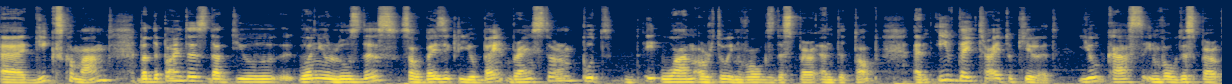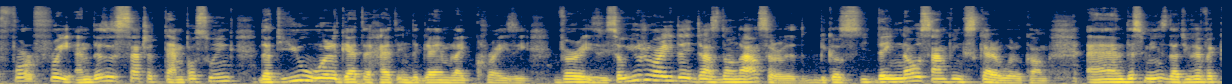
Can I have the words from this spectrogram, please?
uh, Gix command, but the point is that you, when you lose this, so basically you brainstorm, put one or two Invokes Despair at the top, and if they try to kill it, you cast Invoke Despair for free, and this is such a tempo swing that you will get ahead in the game like crazy, very easy. So usually they just don't answer it because they know something scary will come, and this means that you have an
